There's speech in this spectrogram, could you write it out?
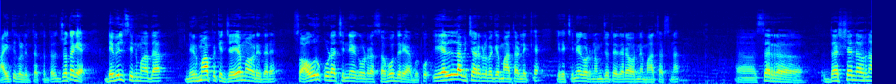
ಮಾಹಿತಿಗಳು ಇರ್ತಕ್ಕಂಥದ್ದು ಜೊತೆಗೆ ಡೆವಿಲ್ ಸಿನಿಮಾದ ನಿರ್ಮಾಪಕಿ ಜಯಮ್ಮ ಅವರಿದ್ದಾರೆ. ಸೊ ಅವರು ಕೂಡ ಚಿನ್ನೇಗೌಡರ ಸಹೋದರಿ ಆಗಬೇಕು. ಎಲ್ಲ ವಿಚಾರಗಳ ಬಗ್ಗೆ ಮಾತಾಡಲಿಕ್ಕೆ ಈಗ ಚಿನ್ನೇಗೌಡರು ನಮ್ಮ ಜೊತೆ ಇದ್ದಾರೆ ಅವ್ರನ್ನೇ ಮಾತಾಡ್ಸೋಣ. ಸರ್ ದರ್ಶನ್ ಅವ್ರನ್ನ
